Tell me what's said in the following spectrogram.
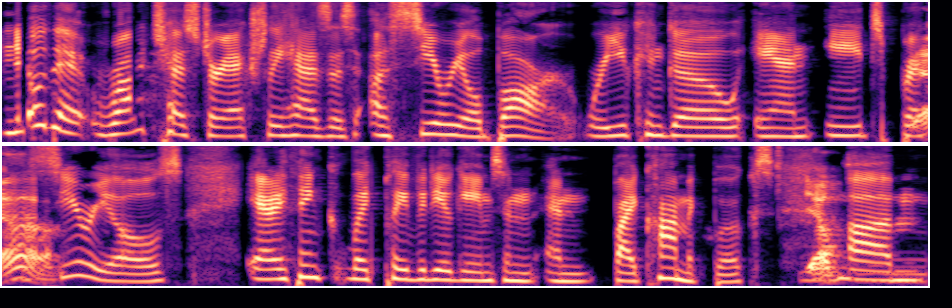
I know that Rochester actually has a, a cereal bar where you can go and eat breakfast Yeah. cereals, and I think like play video games and, and buy comic books. Yep. Um,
